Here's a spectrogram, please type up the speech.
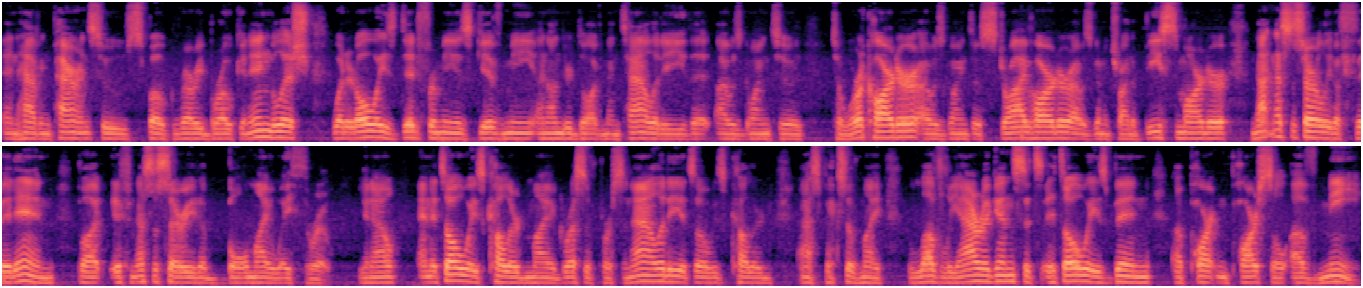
and having parents who spoke very broken English, what it always did for me is give me an underdog mentality that I was going to to work harder, I was going to strive harder, I was going to try to be smarter, not necessarily to fit in, but if necessary to bowl my way through you know and it's always colored my aggressive personality. It's always colored aspects of my lovely arrogance. It's it's always been a part and parcel of me.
